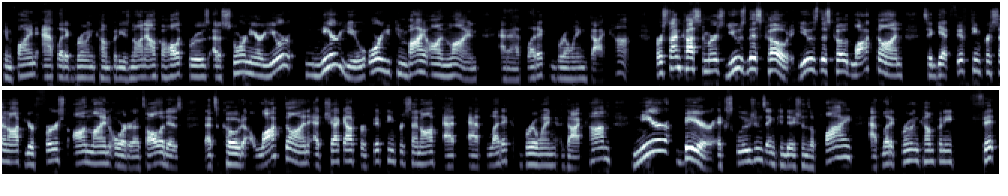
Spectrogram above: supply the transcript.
You can find Athletic Brewing Company's non-alcoholic brews at a store near you, near you, or you can buy online at athleticbrewing.com. First time customers, use this code. Use this code locked on to get 15% off your first online order. That's all it is. That's code locked on at checkout for 15% off at athleticbrewing.com. Near beer, exclusions and conditions apply. Athletic Brewing Company, fit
